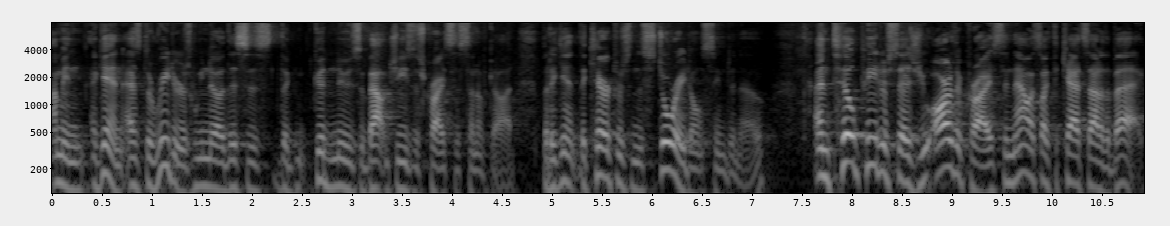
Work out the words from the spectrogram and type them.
I mean, again, as the readers, we know this is the good news about Jesus Christ, the Son of God. But again, the characters in the story don't seem to know. Until Peter says, You are the Christ, and now it's like the cat's out of the bag.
